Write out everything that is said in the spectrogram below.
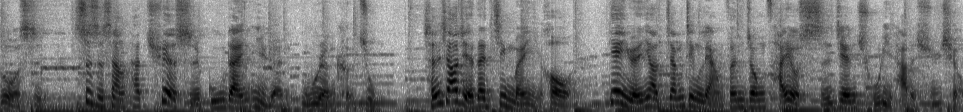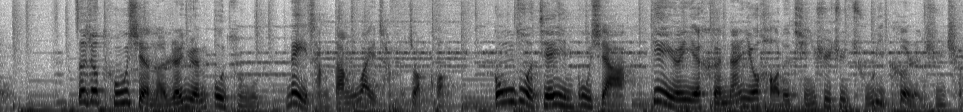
弱势，事实上他确实孤单一人，无人可助。陈小姐在进门以后，店员要将近两分钟才有时间处理她的需求。这就凸显了人员不足、内场当外场的状况，工作接应不暇，店员也很难有好的情绪去处理客人需求，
